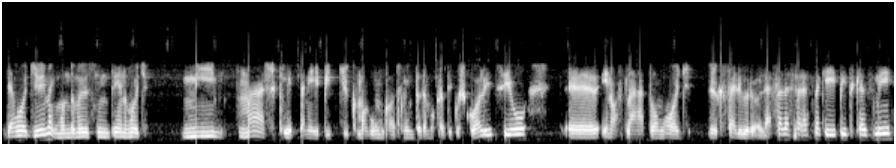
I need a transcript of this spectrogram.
de hogy megmondom őszintén, hogy mi másképpen építjük magunkat, mint a demokratikus koalíció. Én azt látom, hogy ők felülről lefele szeretnek építkezni,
